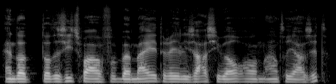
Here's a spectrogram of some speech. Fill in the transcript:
En dat, dat is iets waar voor bij mij de realisatie wel al een aantal jaar zit.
